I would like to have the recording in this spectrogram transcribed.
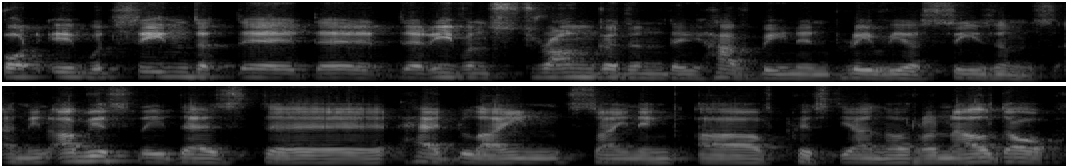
But it would seem that they, they, they're even stronger than they have been in previous seasons. I mean, obviously, there's the headline signing of Cristiano Ronaldo.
